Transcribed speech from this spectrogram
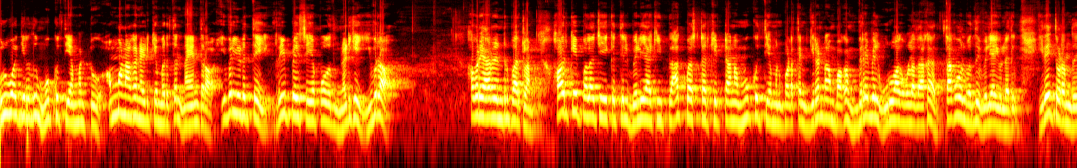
உருவாகிறது மூக்குத்தி அம்மன் டூ அம்மனாக நடிக்க மறுத்த நயன்தாரா. இவர் இடத்தை ரீப்ளேஸ் செய்ய நடிகை இவரா? அவர் யார் என்று பார்க்கலாம். ஆர்கே பாலாஜி இயக்கத்தில் வெளியாகி பிளாக் பஸ்டர் ஹிட்டான மூக்குத்தி அம்மன் படத்தின் இரண்டாம் பாகம் விரைவில் உருவாக உள்ளதாக தகவல் வந்து வெளியாகியுள்ளது. இதைத் தொடர்ந்து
